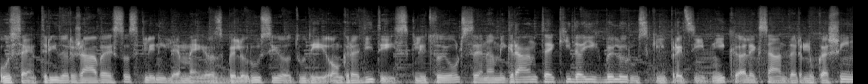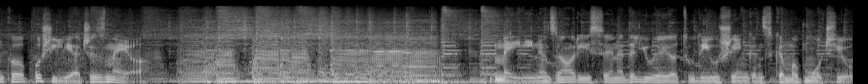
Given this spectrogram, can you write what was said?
Vse tri države so sklenile mejo z Belorusijo tudi ograditi, sklicujoč se na migrante, ki da jih beloruski predsednik Aleksandr Lukašenko pošilja čez mejo. Mejni nadzori se nadaljujejo tudi v šengenskem območju.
